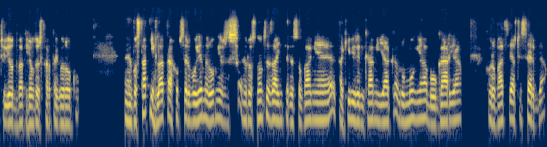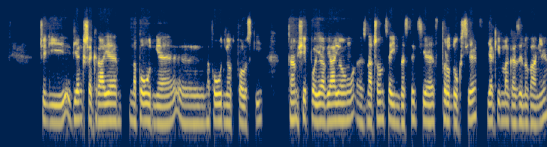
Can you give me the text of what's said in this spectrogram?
czyli od 2004 roku. E, w ostatnich latach obserwujemy również rosnące zainteresowanie takimi rynkami jak Rumunia, Bułgaria, Chorwacja czy Serbia, czyli większe kraje na południe, e, na południe od Polski. Tam się pojawiają znaczące inwestycje w produkcję, jak i w magazynowanie,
